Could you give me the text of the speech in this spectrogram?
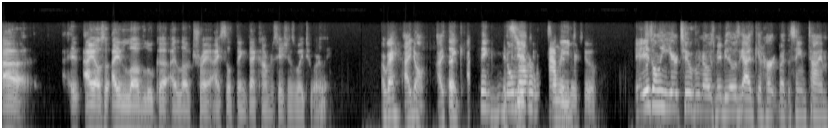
Uh, I also I love Luka. I love Trae. I still think that conversation is way too early. Okay, I don't. I uh, think uh, I think no matter year, what happens, only year two it is only year two. Who knows? Maybe those guys get hurt, but at the same time,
